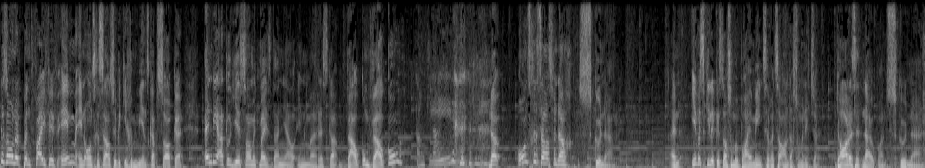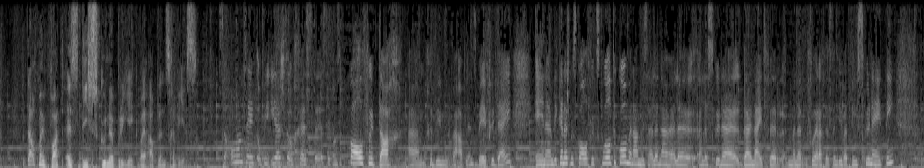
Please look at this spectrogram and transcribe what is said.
Dis 100.5 FM en ons gesels so 'n bietjie gemeenskapsake. In die ateljee saam met my is Daniel en Mariska. Welkom, welkom. Dankie. Nou, ons gesels vandag skoene. En ewe skielik is daar sommer baie mense wat se aandag sommer net so. Daar is dit nou, want skoene. Vertel my, wat is die skoene projek by Uplands gewees? So ons het op die 1 Augustus het ons 'n kaalvoetdag ehm um, gedoen by Uplands Barefoot Day en ehm um, die kinders moes kaalvoet skool toe kom en dan moes hulle nou hulle hulle skoene donate vir minder bevoorregtes en die wat nie skoene het nie.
